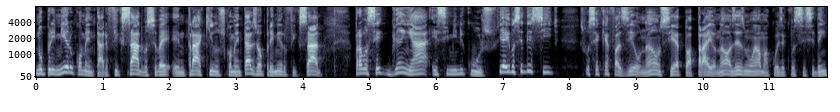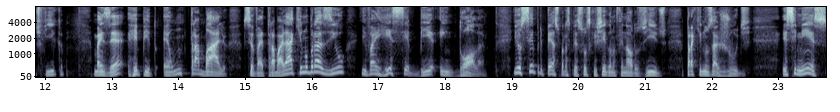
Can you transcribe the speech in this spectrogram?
no primeiro comentário fixado. Você vai entrar aqui nos comentários, é o primeiro fixado, para você ganhar esse mini curso. E aí você decide se você quer fazer ou não, se é tua praia ou não. Às vezes não é uma coisa que você se identifica, mas é, repito, é um trabalho. Você vai trabalhar aqui no Brasil e vai receber em dólar. E eu sempre peço para as pessoas que chegam no final dos vídeos para que nos ajude. Esse mês,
